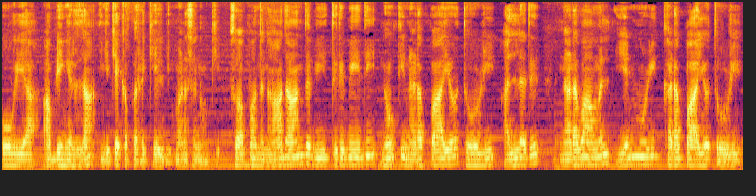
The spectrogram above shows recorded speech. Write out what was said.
போகிறியா? அப்படிங்கிறது தான் இங்கே கேட்கப்படுற கேள்வி மனசை நோக்கி. ஸோ அப்போ அந்த நாதாந்த வீ திருவீதி நோக்கி நடப்பாயோ தோழி? அல்லது நடவாமல் என் மொழி கடப்பாயோ தோழி?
